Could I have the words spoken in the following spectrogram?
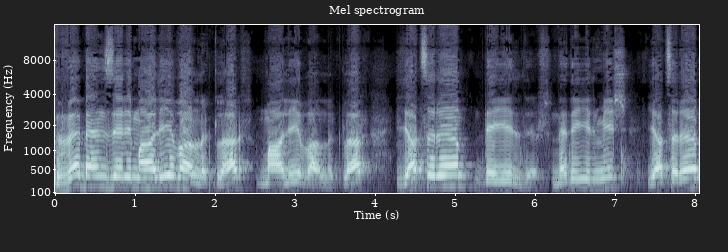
ve benzeri mali varlıklar, mali varlıklar yatırım değildir. Ne değilmiş? Yatırım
